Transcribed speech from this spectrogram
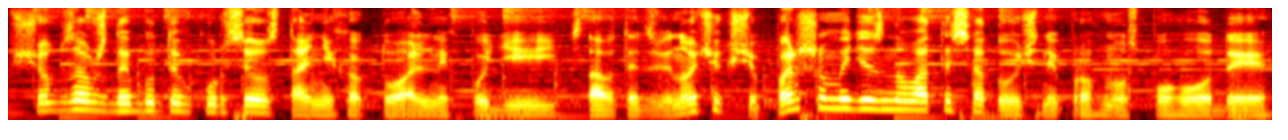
щоб завжди бути в курсі останніх актуальних подій. Ставте дзвіночок, щоб першими дізнаватися точний прогноз погоди.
